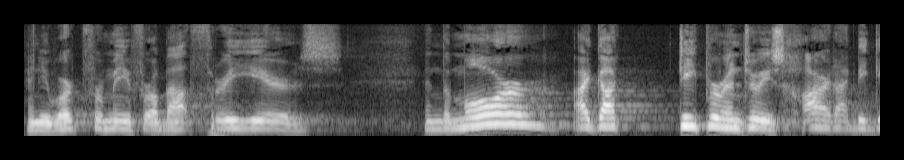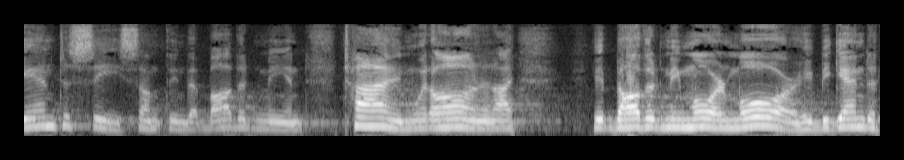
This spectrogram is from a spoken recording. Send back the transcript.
And he worked for me for about three years. And the more I got deeper into his heart, I began to see something that bothered me, and time went on, and I, it bothered me more and more. He began to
